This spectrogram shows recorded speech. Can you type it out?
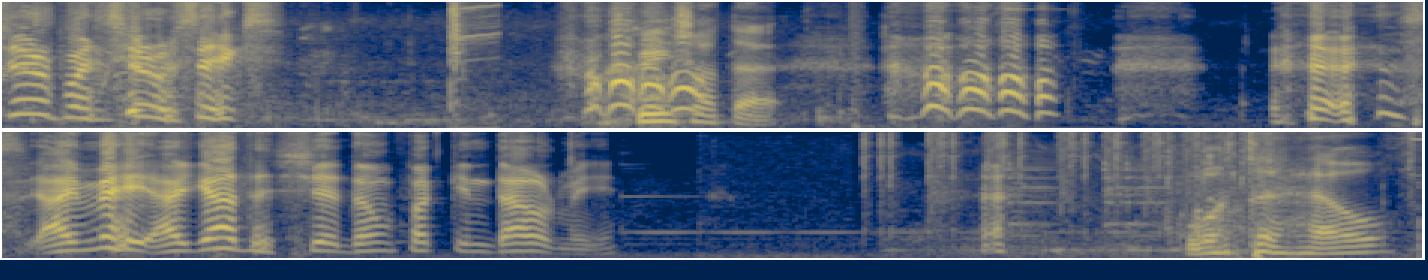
Zero point zero six. Screenshot that. I made. I got this shit. Don't fucking doubt me. What the hell?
